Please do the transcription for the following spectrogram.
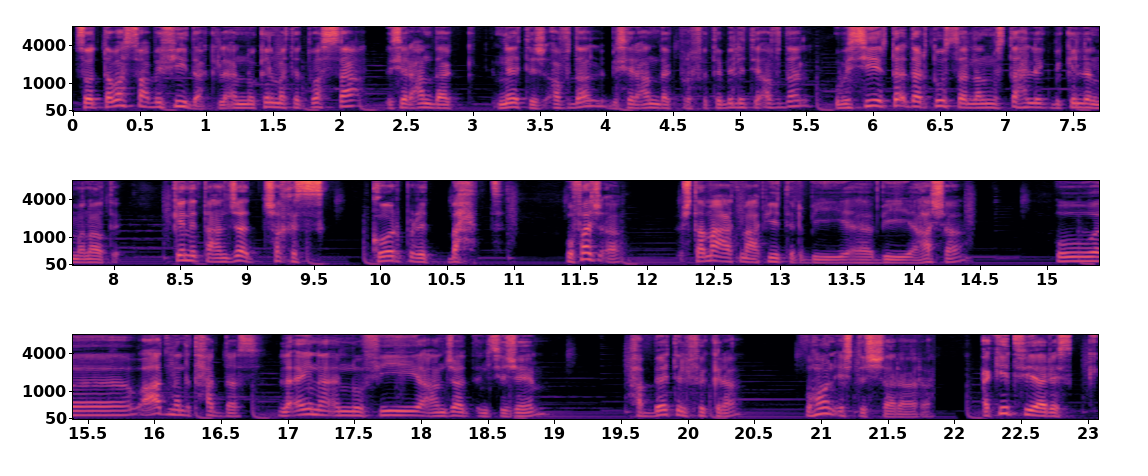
so التوسع بفيدك لأنه كل ما تتوسع بصير عندك ناتج أفضل بصير عندك profitability أفضل وبصير تقدر توصل للمستهلك بكل المناطق. كنت عن جد شخص corporate بحت وفجأة اجتمعت مع بيتر بعشاء. وقعدنا نتحدث. لقينا إنه في عن جد انسجام. حبيت الفكرة. وهون اجت الشرارة. أكيد فيها risk.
